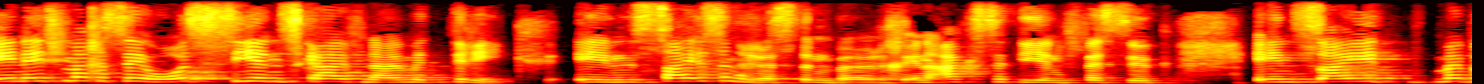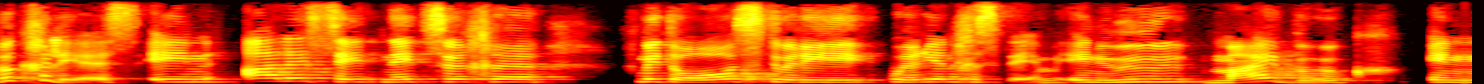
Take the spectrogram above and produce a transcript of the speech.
en het vir my gesê haar seun skryf nou matriek en sy is in Rustenburg en ek sit hier in Vishoek en sy het my boek gelees en alles het net so ge met haar storie ooreengestem en hoe my boek en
